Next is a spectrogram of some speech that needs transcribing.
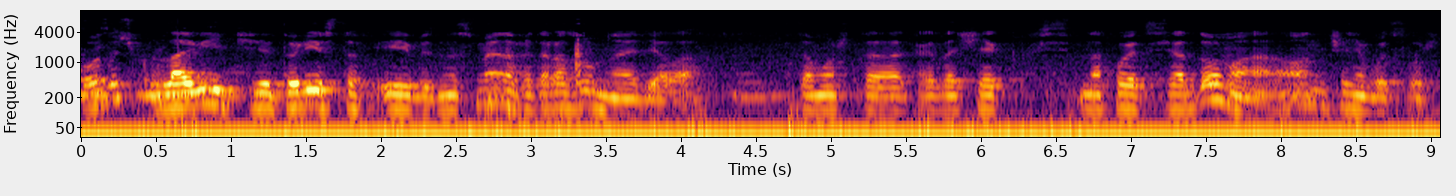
Козочку? Ловить туристов и бизнесменов это разумное дело. Потому что когда человек находится у себя дома, он ничего не будет слушать.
